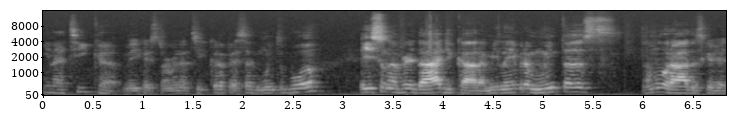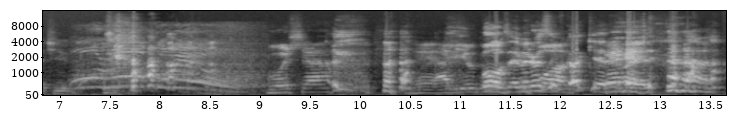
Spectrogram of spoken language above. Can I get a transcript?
in a teacup. Make a storm in a teacup, essa é muito boa. Isso, na verdade, cara, me lembra muitas namoradas que eu já tive. Poxa, é, ali eu Bom, é melhor você ficar quieto, é. velho.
